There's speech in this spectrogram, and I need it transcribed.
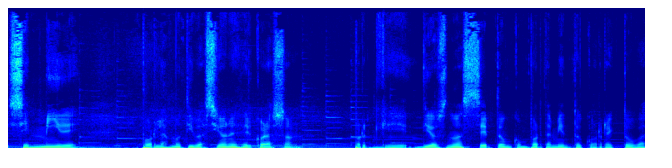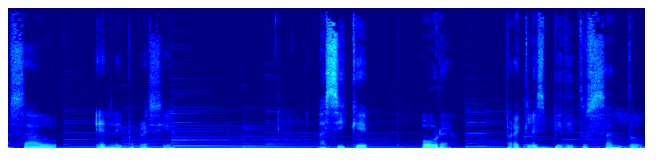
se mide por las motivaciones del corazón, porque Dios no acepta un comportamiento correcto basado en la hipocresía. Así que ora para que el Espíritu Santo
